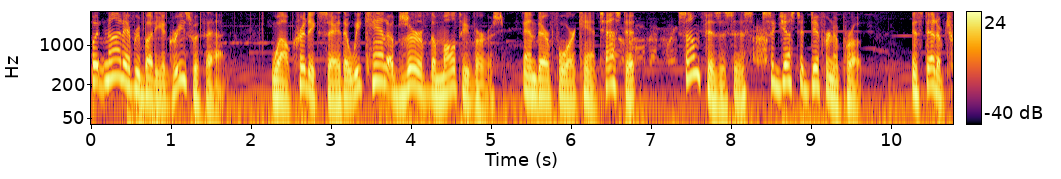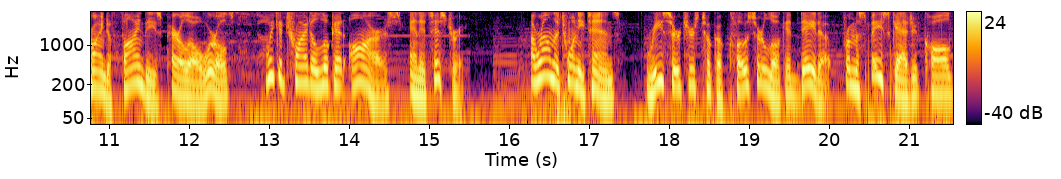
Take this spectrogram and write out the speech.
But not everybody agrees with that. While critics say that we can't observe the multiverse, and therefore can't test it, some physicists suggest a different approach. Instead of trying to find these parallel worlds, we could try to look at ours and its history. Around the 2010s, researchers took a closer look at data from a space gadget called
